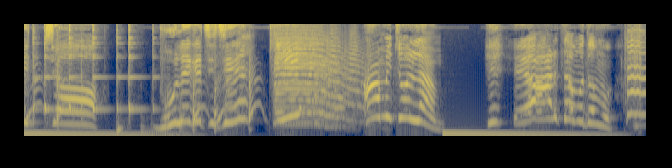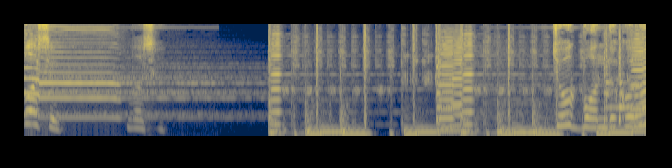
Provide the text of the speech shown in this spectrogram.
ইচ্ছা, ভুলে গেছি যে। কি? আমি চললাম। আর থামো থামো, বসো বসো। চোখ বন্ধ করো।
